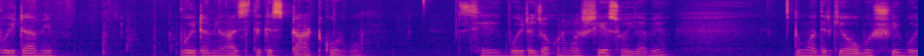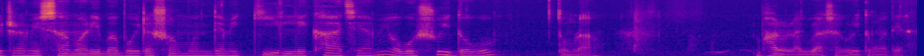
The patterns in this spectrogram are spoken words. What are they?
বইটা আমি বইটা আমি আজ থেকে স্টার্ট করব। সে বইটা যখন আমার শেষ হয়ে যাবে, তোমাদেরকে অবশ্যই বইটার আমি সামারি বা বইটার সম্বন্ধে আমি কি লেখা আছে আমি অবশ্যই দেবো। তোমরা ভালো লাগবে, আশা করি তোমাদের।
